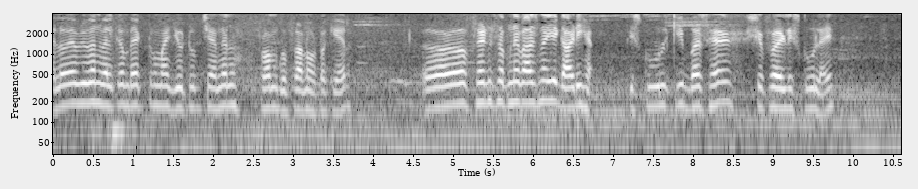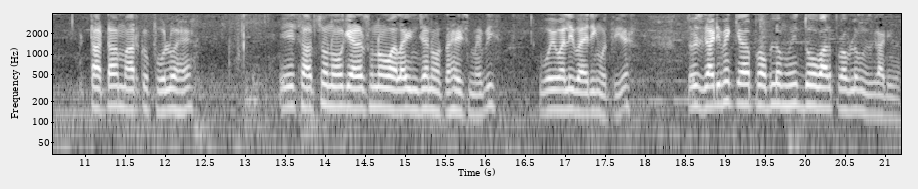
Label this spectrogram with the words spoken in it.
Hello everyone welcome back to my YouTube channel from Gufran auto care friends अपने पास ना ये गाड़ी है। स्कूल की बस है शिफेल्ड स्कूल है। टाटा मार्को पोलो है। ये सात सौ नौ, ग्यारह सौ नौ वाला इंजन होता है इसमें भी। वही वाली वायरिंग होती है। तो इस गाड़ी में क्या प्रॉब्लम हुई? दो बार प्रॉब्लम इस गाड़ी में।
